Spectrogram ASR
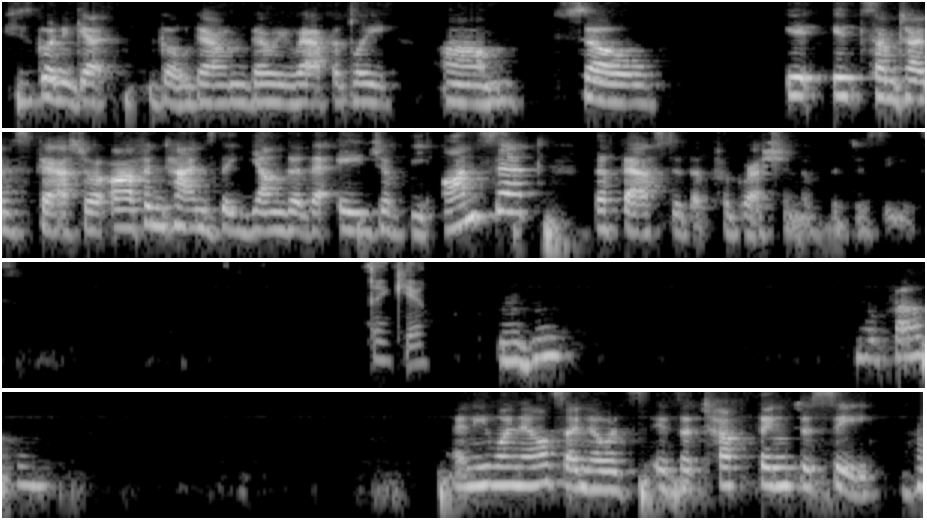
she's going to get, go down very rapidly. Um, so it, it's sometimes faster. Oftentimes, the younger the age of the onset, the faster the progression of the disease. Thank you. Mm-hmm. No problem. Anyone else? I know it's, it's a tough thing to see.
